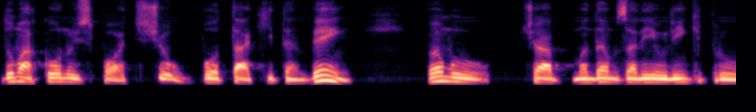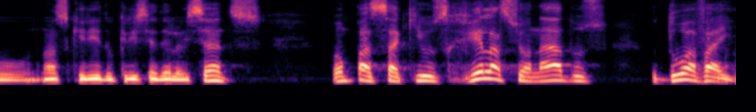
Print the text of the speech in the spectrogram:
do Marcou no Esporte. Deixa eu botar aqui também. Vamos, já mandamos ali o link para o nosso querido Cristian Delois Santos. Vamos passar aqui os relacionados do Havaí.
